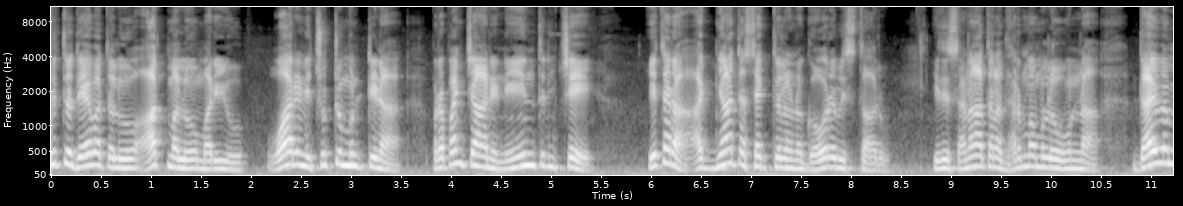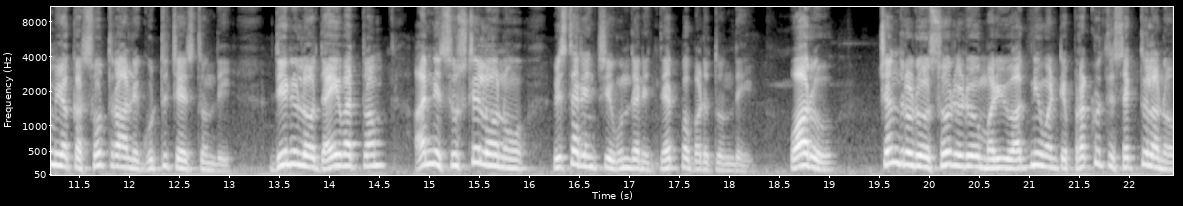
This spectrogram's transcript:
పితృదేవతలు ఆత్మలు మరియు వారిని చుట్టుముట్టిన ప్రపంచాన్ని నియంత్రించే ఇతర అజ్ఞాత శక్తులను గౌరవిస్తారు. ఇది సనాతన ధర్మంలో ఉన్న దైవం యొక్క సూత్రాన్ని గుర్తు చేస్తుంది. దీనిలో దైవత్వం అన్ని సృష్టిలోనూ విస్తరించి ఉందని నేర్పబడుతుంది. వారు చంద్రుడు సూర్యుడు మరియు అగ్ని వంటి ప్రకృతి శక్తులను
